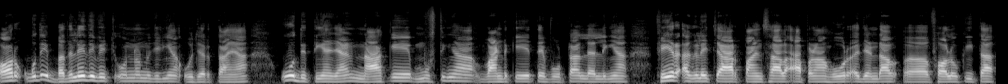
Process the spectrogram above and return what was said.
ਔਰ ਉਹਦੇ ਬਦਲੇ ਦੇ ਵਿੱਚ ਉਹਨਾਂ ਨੂੰ ਜਿਹੜੀਆਂ ਉਜਰਤਾਂ ਆ ਉਹ ਦਿੱਤੀਆਂ ਜਾਣ, ਨਾ ਕਿ ਮੁਫਤੀਆਂ ਵੰਡ ਕੇ ਤੇ ਵੋਟਾਂ ਲੈ ਲਈਆਂ। ਫਿਰ ਅਗਲੇ 4-5 ਸਾਲ ਆਪਣਾ ਹੋਰ ਏਜੰਡਾ ਫੋਲੋ ਕੀਤਾ।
